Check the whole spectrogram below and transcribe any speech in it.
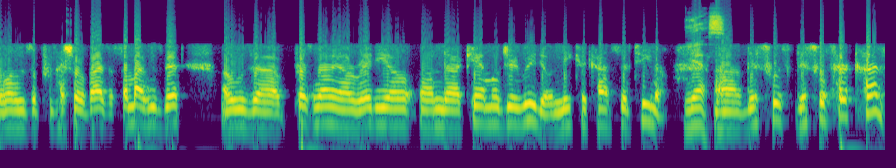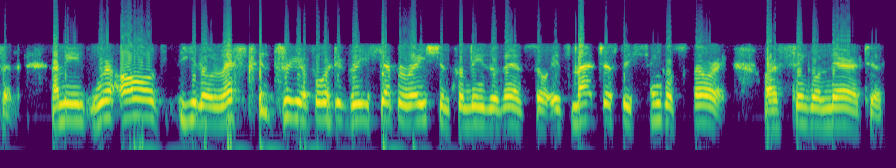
someone who's a professional advisor, somebody who's been who's a personality on radio on uh, KMOJ Radio, Nika Constantino. Yes, uh, this was this was her cousin. I mean, we're all you know less than three or four degrees separation from these events, so it's not just a single story or a single narrative.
